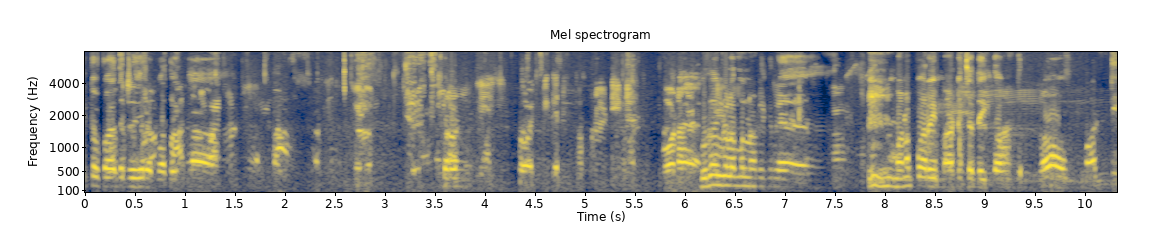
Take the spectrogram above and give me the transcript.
இப்ப பாத்துட்டு இருக்கிற பாத்தீங்கன்னா புதன்கிழமை நடக்கிற மணப்பாறை மாட்டுச்சந்தைக்கு தான் வந்திருக்கோம் வண்டி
